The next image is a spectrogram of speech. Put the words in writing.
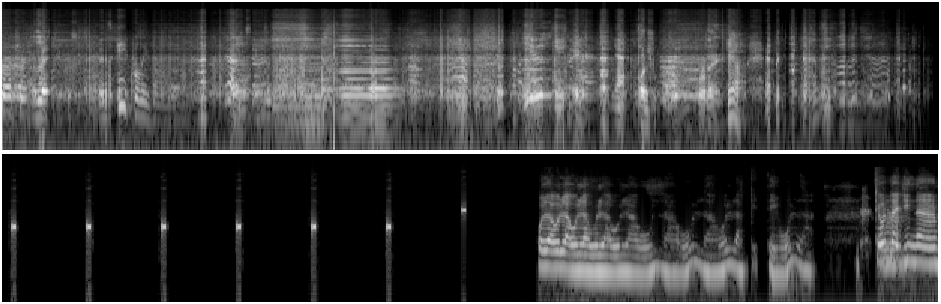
It's equally valuable. Yes. Yeah. con su yeah. Hola, hola, hola, hola, hola, hola, hola, hola, ¿qué te hola? ¿Qué onda. Gina?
